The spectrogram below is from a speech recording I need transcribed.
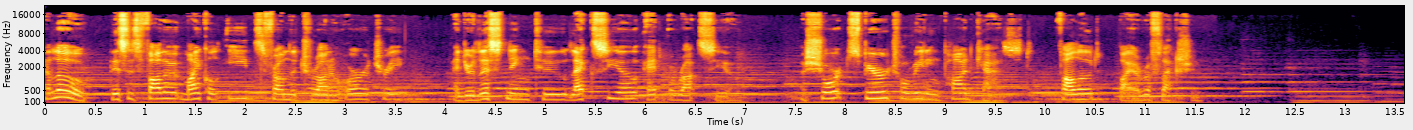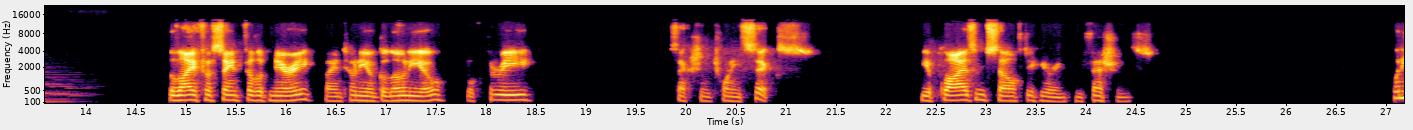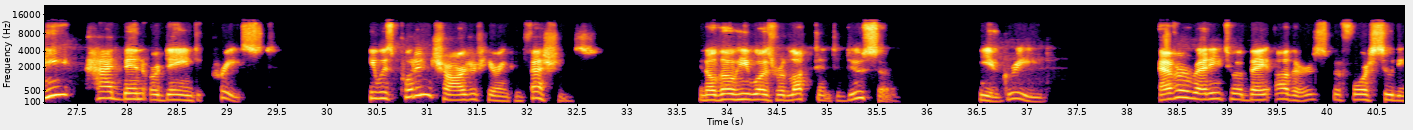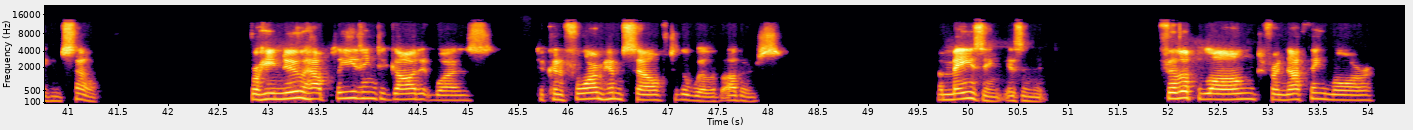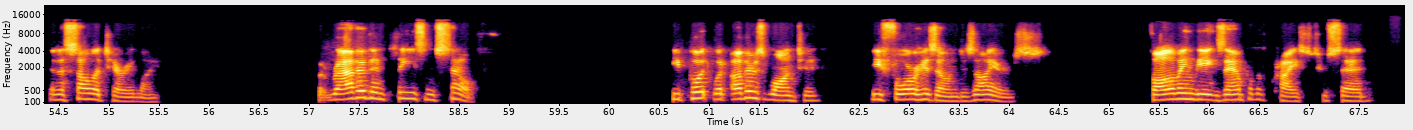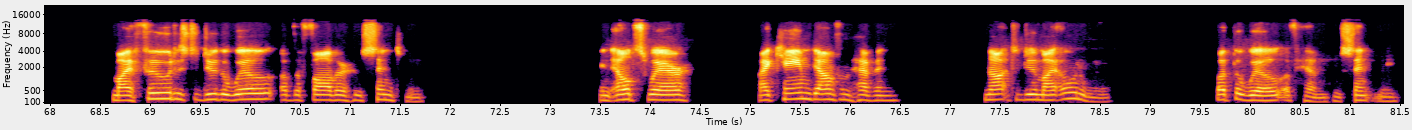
Hello, this is Father Michael Eades from the Toronto Oratory, and you're listening to Lectio et Oratio, a short spiritual reading podcast followed by a reflection. The Life of St. Philip Neri by Antonio Gallonio, Book 3, Section 26. He applies himself to hearing confessions. When he had been ordained priest, he was put in charge of hearing confessions. And although he was reluctant to do so, he agreed, ever ready to obey others before suiting himself. For he knew how pleasing to God it was to conform himself to the will of others. Amazing, isn't it? Philip longed for nothing more than a solitary life. But rather than please himself, he put what others wanted before his own desires, following the example of Christ, who said, My food is to do the will of the Father who sent me. And elsewhere, I came down from heaven not to do my own will, but the will of him who sent me.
